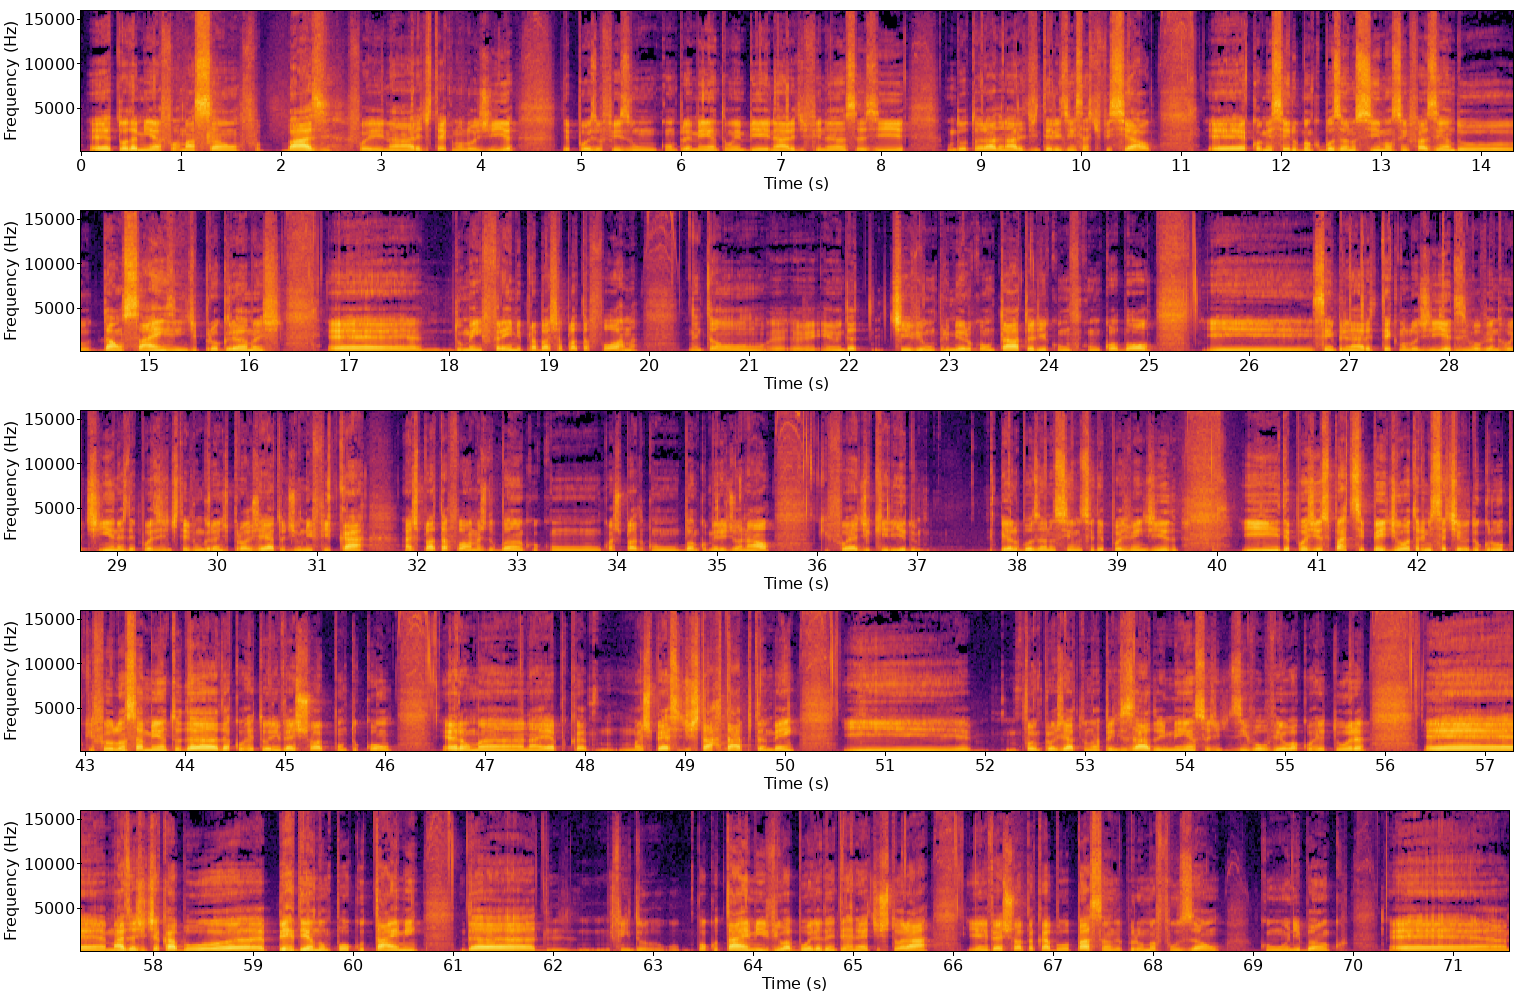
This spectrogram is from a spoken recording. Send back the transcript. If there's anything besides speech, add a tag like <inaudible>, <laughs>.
É, toda a minha formação base foi na área de tecnologia. Depois eu fiz um complemento, um MBA na área de finanças e um doutorado na área de inteligência artificial. É, comecei no Banco Bozano Simonsen fazendo downsizing de programas é, do mainframe para baixa plataforma. Então eu ainda tive um primeiro contato ali com, com COBOL e sempre na área de tecnologia, desenvolvendo rotinas. Depois a gente teve um grande projeto de unificar as plataformas do banco com, com, as, com o Banco Meridional, que foi adquirido pelo Bozano Simmons e depois vendido. E depois disso participei de outra iniciativa do grupo, que foi o lançamento da, da corretora investshop.com, era uma na época uma espécie de startup também. E foi um projeto, um aprendizado imenso. A gente desenvolveu a corretora, é, mas a gente acabou é, perdendo um pouco o timing da, enfim, do, um pouco time viu a bolha da internet estourar e a InvestShop acabou passando por uma fusão com o Unibanco é,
